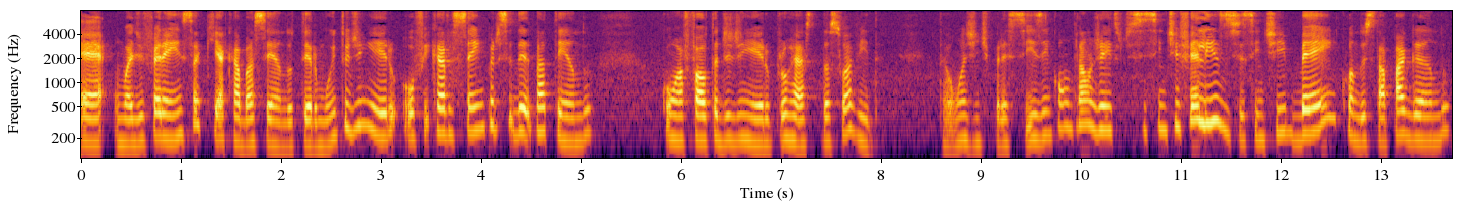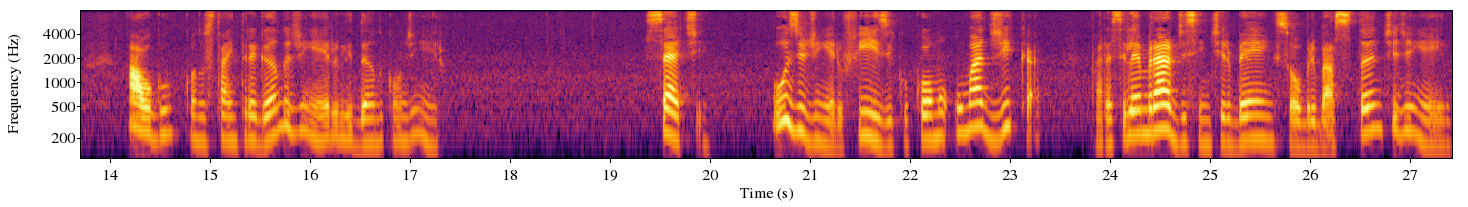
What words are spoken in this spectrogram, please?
é uma diferença que acaba sendo ter muito dinheiro ou ficar sempre se debatendo com a falta de dinheiro para o resto da sua vida. Então a gente precisa encontrar um jeito de se sentir feliz, de se sentir bem quando está pagando algo, quando está entregando dinheiro lidando com dinheiro. 7. Use o dinheiro físico como uma dica para se lembrar de sentir bem sobre bastante dinheiro.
